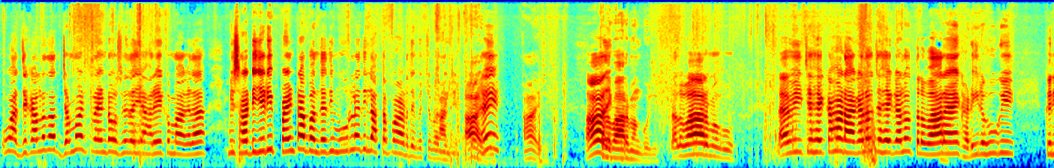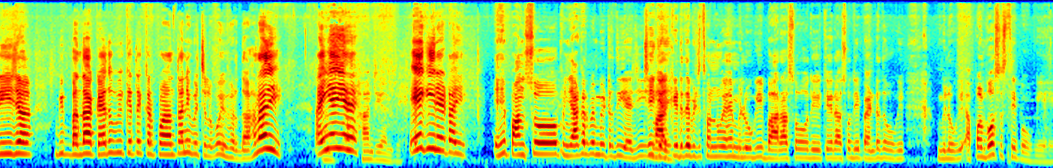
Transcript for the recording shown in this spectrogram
ਉਹ ਅੱਜ ਕੱਲ ਦਾ ਜਮਾ ਟ੍ਰੈਂਡ ਉਸੇ ਦਾ ਆ, ਹਰੇਕ ਮੰਗਦਾ ਵੀ ਸਾਡੀ ਜਿਹੜੀ ਪੈਂਟ ਆ ਬੰਦੇ ਦੀ ਮੂਰਲੇ ਦੀ ਲੱਤ ਪਾੜ ਦੇ ਵਿੱਚ ਵੱਜ ਹਾਂਜੀ ਆ ਹੈਂ? ਜੀ ਆ ਜੀ। ਦੇਖ, ਤਲਵਾਰ ਮੰਗੂ ਜੀ। ਤਲਵਾਰ ਵਾਂਗੂ। ਲੈ ਵੀ ਚਾਹੇ ਕਹਾੜਾ ਕਹ ਲਓ ਚਾਹੇ ਕਹ ਲਓ ਤਲਵਾਰ ਐ ਖੜੀ ਰਹੂਗੀ। ਕਰੀਜ ਵੀ ਬੰਦਾ ਕਹਿ ਦੂ ਵੀ ਕਿਤੇ ਕਿਰਪਾਨ ਤਾਂ ਨਹੀਂ ਵਿੱਚ ਲਕੋਈ ਫਿਰਦਾ ਹਨਾ ਜੀ? ਐਂ ਹੀ ਜੀ ਇਹ? ਹਾਂਜੀ ਹਾਂਜੀ। ਇਹ ਕੀ ਰੇਟ ਆ ਜੀ? ਇਹ 550 ਕੁ ਰੁਪਏ ਮੀਟਰ ਦੀ ਹੈ ਜੀ। ਮਾਰਕੀਟ ਦੇ ਵਿੱਚ ਤੁਹਾਨੂੰ ਇਹ ਮਿਲੂਗੀ 1200 ਦੀ 1300 ਦੀ ਪੈਂਟ ਦੇਊਗੀ ਮਿਲੂਗੀ। ਆਪਾਂ ਨੂੰ ਬਹੁਤ ਸਸਤੀ ਪਊਗੀ ਇਹ।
